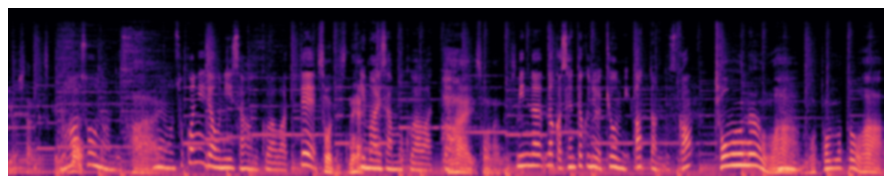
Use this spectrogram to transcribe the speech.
業したんですけども。あそうなんです。はい、うん、そこにじゃあお兄さん加わってそうですね。今井さんも加わって。はいそうなんです。みんななんか選択には興味あったんですか？長男はもともとは、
